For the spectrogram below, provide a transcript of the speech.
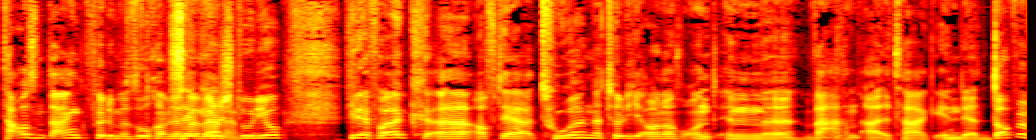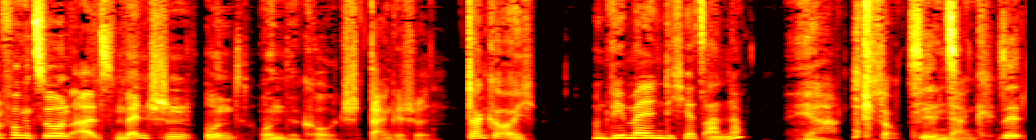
Tausend Dank für den Besuch am Lippewelle Studio. Viel Erfolg äh, auf der Tour natürlich auch noch und im äh, wahren Alltag in der Doppelfunktion als Menschen- und Hundecoach. Dankeschön. Danke euch. Und wir melden dich jetzt an, ne? Ja. Genau. Vielen Dank. Sitz.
